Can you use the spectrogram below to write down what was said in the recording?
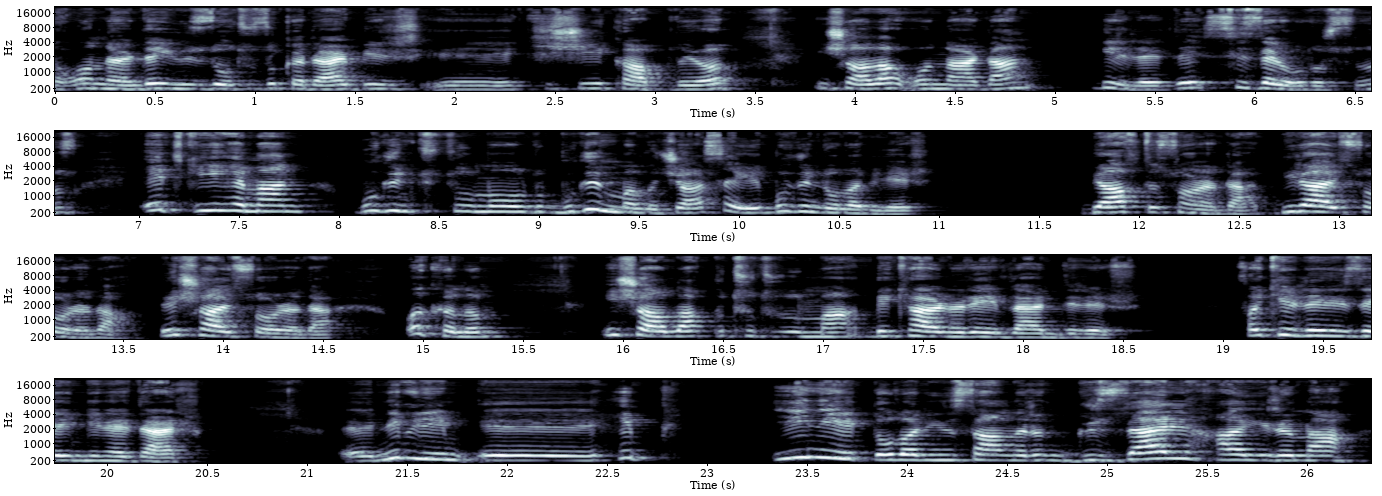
onların da %30'u kadar bir e, kişiyi kaplıyor. İnşallah onlardan birileri de sizler olursunuz. Etkiyi hemen bugün tutulma oldu, bugün mü alacağız? Hayır, bugün de olabilir. Bir hafta sonra da, bir ay sonra da, beş ay sonra da. Bakalım İnşallah bu tutulma bekarları evlendirir. Fakirleri zengin eder. E, ne bileyim e, hep iyi niyetli olan insanların güzel hayrına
